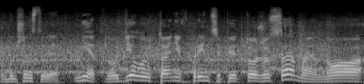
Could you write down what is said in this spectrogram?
в большинстве. Нет, ну делают они в принципе то же самое, но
